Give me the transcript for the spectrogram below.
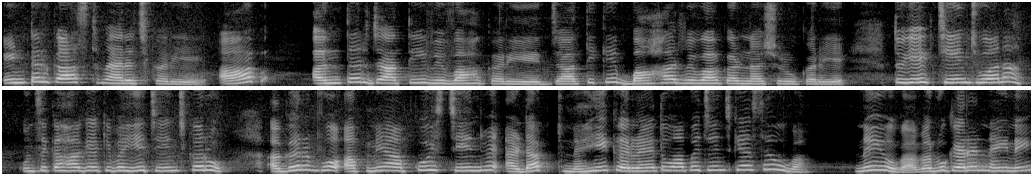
इंटरकास्ट मैरिज करिए। आप अंतर जाति विवाह करिए, जाति के बाहर विवाह करना शुरू करिए। तो ये एक चेंज हुआ ना? उनसे कहा गया कि भाई ये चेंज करो। अगर वो अपने आप को इस चेंज में अडेप्ट नहीं कर रहे हैं तो वहाँ पे चेंज कैसे होगा? नहीं होगा। अगर वो कह रहे हैं, नहीं नहीं,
